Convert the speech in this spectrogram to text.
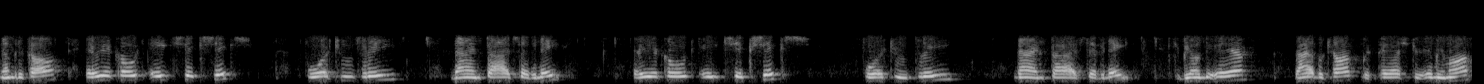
Number to call, area code 866 423 9578. Area code 866 423 9578. To be on the air, Bible Talk with Pastor Emery Moss,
